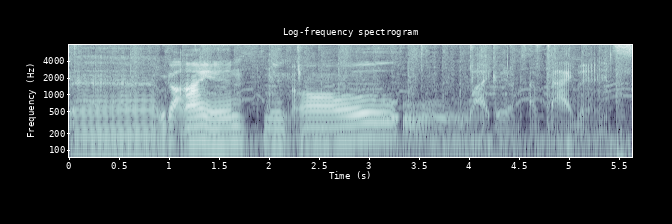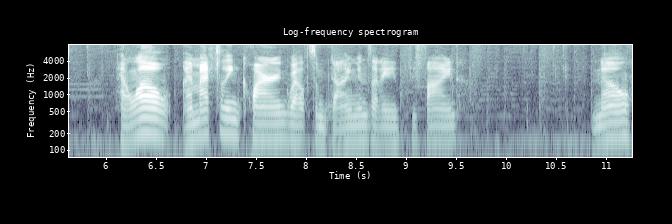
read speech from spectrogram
Uh, we got iron. I mean, oh, I could have diamonds. Hello, I'm actually inquiring about some diamonds that I need to find. No?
